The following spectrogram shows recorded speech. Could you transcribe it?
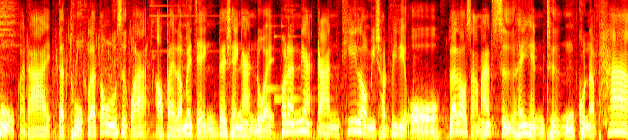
ถูกก็ได้ แต่ถูกแล้วต้องรู้สึกว่าเอาไปแล้วไม่เจ๊งได้ใช้งานด้วย เพราะนั้นเนี่ยการที่เรามีช็อตวิดีโอ แล้วเราสามารถสื่อให้เห็นถึงคุณภาพ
